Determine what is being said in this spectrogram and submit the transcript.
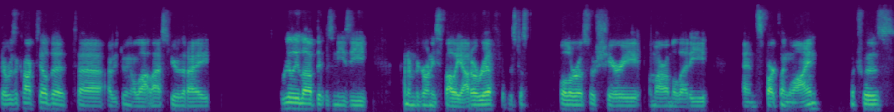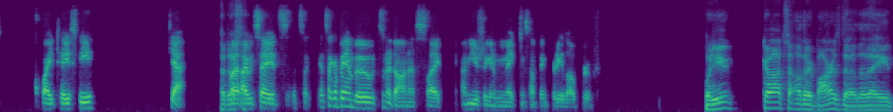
There was a cocktail that uh, I was doing a lot last year that I really loved. It was an easy kind of Negroni Sbagliato riff. It was just Oloroso sherry, Amaro Meletti, and sparkling wine, which was quite tasty. Yeah, but I would say it's it's like it's like a bamboo. It's an Adonis. Like I'm usually going to be making something pretty low proof. When you go out to other bars, though, do they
